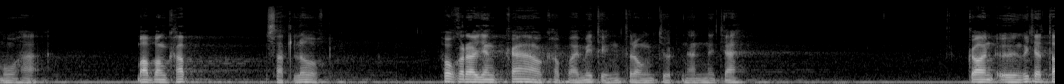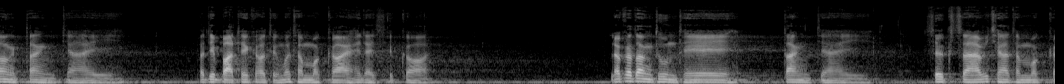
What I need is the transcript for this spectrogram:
โมหะ มาบังคับสัตว์โลก พวกเรายังก้าวเข้าไปไม่ถึงตรงจุดนั้นนะจ๊ะ ก่อนอื่นก็จะต้องตั้งใจ ปฏิบัติให้เข้าถึงพระธรรมกายให้ได้เสียก่อน แล้วก็ต้องทุ่มเทตั้งใจ ศึกษาวิชาธรรมก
